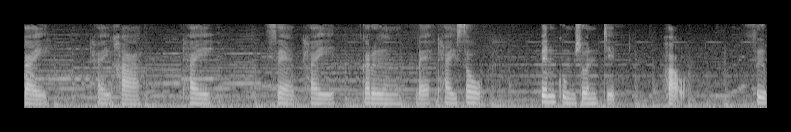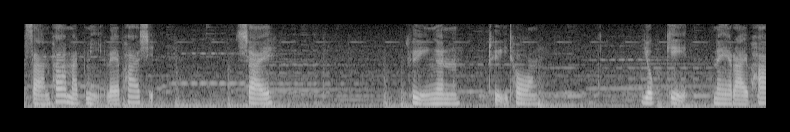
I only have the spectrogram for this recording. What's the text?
ไก่ ไทยคา ไทย แสกไทยกระเริง และไทยโซ เป็นกลุ่มชนเจ็ดเผ่า สืบสารผ้ามัดหมี่และผ้าฉิด ใช้ ถือเงิน ถือทอง ยกเกตในรายผ้า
